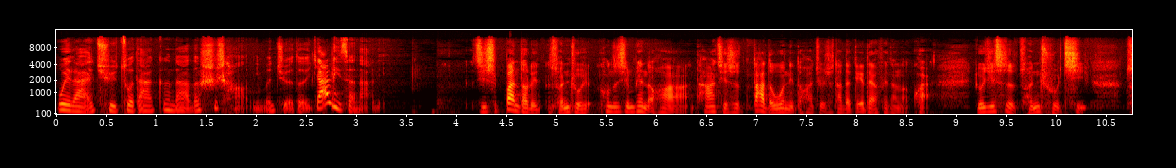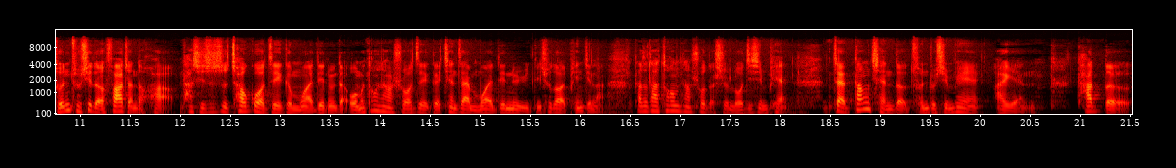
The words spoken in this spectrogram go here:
未来去做大更大的市场，你们觉得压力在哪里？其实半导体存储控制芯片的话，它其实大的问题的话，就是它的迭代非常的快，尤其是存储器，存储器的发展的话，它其实是超过这个摩尔定律的。我们通常说这个现在摩尔定律已经受到了瓶颈了，但是它通常说的是逻辑芯片，在当前的存储芯片而言，它的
